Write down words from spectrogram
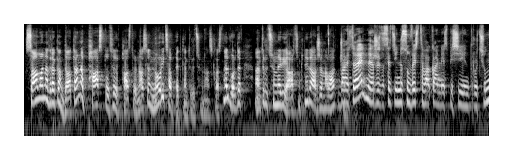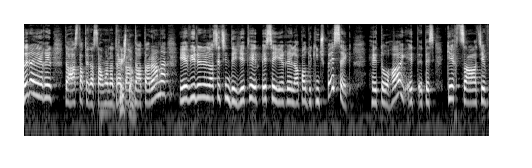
Սահմանադրական դատանը փաստոցը փաստորեն ասել նորից է պետք ընտրություն անցկացնել, որտեղ ընտրությունների արդյունքները արժանավատ չեն։ Բայց դա էլ մերժեց, ասեց 96 թվականին այսպիսի ընտրություններ է եղել, դա հաստատել է սահմանադրական դատարանը եւ իրեն էլ ասեցին, դե եթե այդպես է եղել, ապա դուք ինչպես եք հետո, հա, այդ այդպես կեղծած եւ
